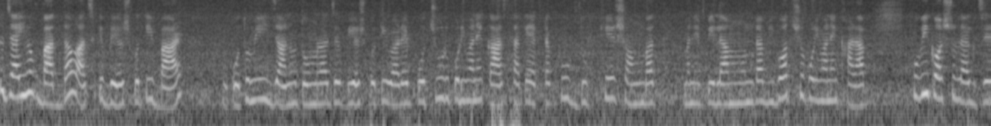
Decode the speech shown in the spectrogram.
তো যাই হোক, বাদ দাও, আজকে বৃহস্পতিবার। প্রথমেই জানো তোমরা যে বৃহস্পতিবারে প্রচুর পরিমাণে কাজ থাকে, একটা খুব দুঃখের সংবাদ মানে পেলাম। মনটা বিভৎস পরিমাণে খারাপ, খুবই কষ্ট লাগছে।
